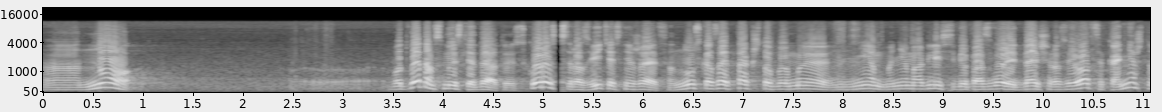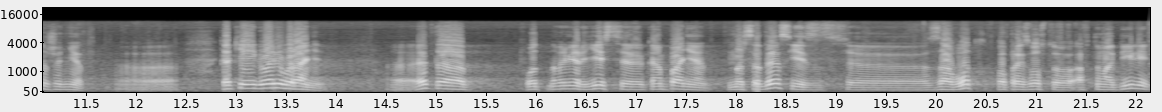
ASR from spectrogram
А, но вот в этом смысле, да, то есть скорость развития снижается. Ну, сказать так, чтобы мы не, не могли себе позволить дальше развиваться, конечно же, нет. Э, как я и говорил ранее, э, это, вот, например, есть э, компания Mercedes, есть завод по производству автомобилей.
